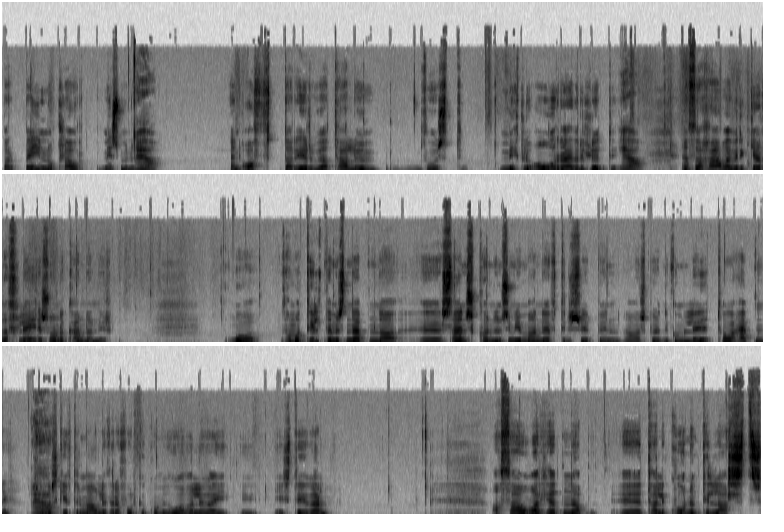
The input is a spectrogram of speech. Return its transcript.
bara bein og klár mismunum já, en oftar erum við að tala um veist miklu óræðari hluti. Já, en það hafa verið gerða fleiri svona kannanir. Og það má til dæmis nefna uh, sænskönnun sem ég manna eftir í svipin það var spurning um leiðtóahefni sem að skiptir máli þegar fólk er komið ofalega í, í, í stigan að þá var hérna uh, talið konum til lasts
